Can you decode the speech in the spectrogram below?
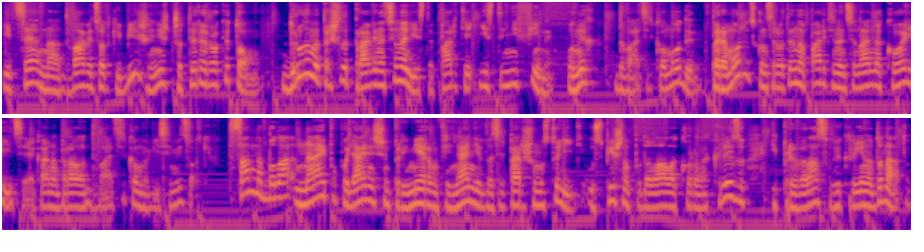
і це на 2% більше ніж 4 роки тому. Другими прийшли праві націоналісти, партія істинні фіни. У них 20,1%. Переможець консервативна партія Національна коаліція, яка набрала 20,8%. Санна була найпопулярнішим прем'єром Фінляндії в 21 столітті, успішно подолала коронакризу і привела свою країну до НАТО.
